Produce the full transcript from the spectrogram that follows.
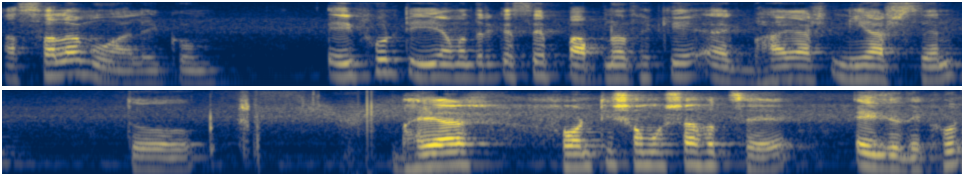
আসসালামু আলাইকুম। এই ফোনটি আমাদের কাছে পাবনা থেকে এক ভাই আস, নিয়ে আসছেন। তো ভাইয়ার ফোনটি সমস্যা হচ্ছে, এই যে দেখুন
